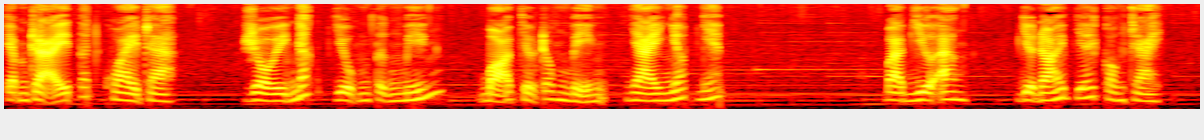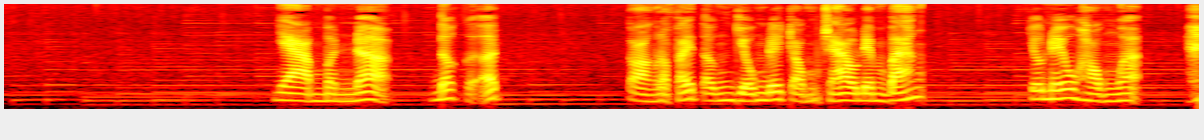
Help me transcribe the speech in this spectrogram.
chậm rãi tách khoai ra, rồi ngắt dụng từng miếng, bỏ vào trong miệng, nhai nhóp nhép. Bà vừa ăn, vừa nói với con trai. Nhà mình á, đất ít, toàn là phải tận dụng để trồng rau đem bán. Chứ nếu hồng á,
